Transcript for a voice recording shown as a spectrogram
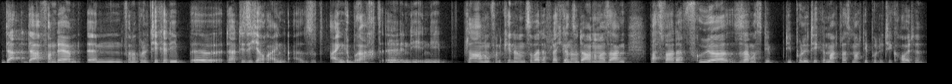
Da, da von der ähm, von der Politik die, äh, da hat die sich auch ein, also eingebracht äh, mhm. in die in die Planung von Kindern und so weiter. Vielleicht kannst genau. du da auch nochmal sagen, was war da früher, sozusagen, was die, die Politik gemacht, was macht die Politik heute?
